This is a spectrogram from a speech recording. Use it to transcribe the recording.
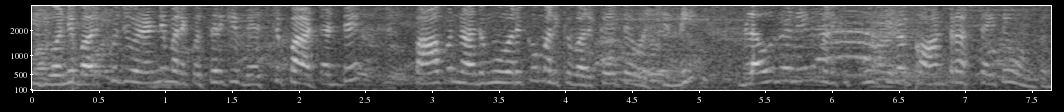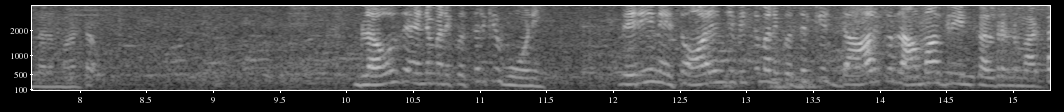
ఇదిగోండి వర్క్ చూడండి మనకి వచ్చేసరికి వెస్ట్ పార్ట్ అంటే పాప నడుము వరకు మనకి వర్క్ అయితే వచ్చింది. బ్లౌజ్ అనేది మనకి పూర్తిగా కాంట్రాస్ట్ అయితే ఉంటుందన్నమాట. బ్లౌజ్ అండ్ మనకి వచ్చేసరికి ఓణి. వెరీ నైస్ ఆరెంజ్ విత్ మనకి వచ్చేసరికి డార్క్ రామా గ్రీన్ కలర్ అనమాట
